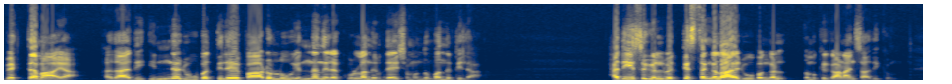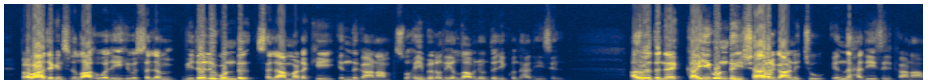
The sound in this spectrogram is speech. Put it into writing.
വ്യക്തമായ അതായത് ഇന്ന രൂപത്തിലേ പാടുള്ളൂ എന്ന നിലക്കുള്ള നിർദ്ദേശമൊന്നും വന്നിട്ടില്ല. ഹദീസുകൾ വ്യത്യസ്തങ്ങളായ രൂപങ്ങൾ നമുക്ക് കാണാൻ സാധിക്കും. പ്രവാചകൻ സല്ലാഹു അലൈഹി വസ്ലം വിരലുകൊണ്ട് സലാം മടക്കി എന്ന് കാണാം. സുഹൈബ് അലി അള്ളാവിനെ ഉദ്ധരിക്കുന്ന ഹദീസിൽ. അതുപോലെ തന്നെ കൈ കൊണ്ട് ഇഷാറ കാണിച്ചു എന്ന് ഹദീസിൽ കാണാം.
